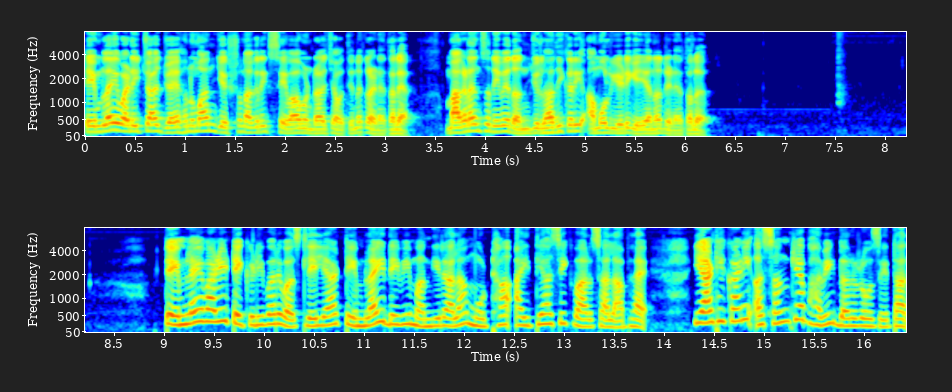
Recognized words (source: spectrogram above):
टेमलाईवाडीच्या जय हनुमान ज्येष्ठ नागरिक सेवा मंडळाच्या वतीनं करण्यात आल्या. मागण्यांचं निवेदन जिल्हाधिकारी अमोल येडगे यांना देण्यात आलं. टेमलाईवाडी टेकडीवर वसलेल्या टेमलाई देवी मंदिराला मोठा ऐतिहासिक वारसा लाभलाय. या ठिकाणी असंख्य भाविक दररोज येतात.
